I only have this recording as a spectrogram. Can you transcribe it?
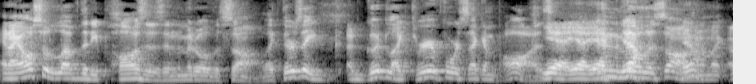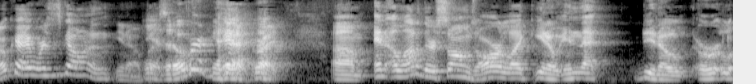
and I also love that he pauses in the middle of the song. Like there's a a good like three or four second pause. Yeah, yeah, yeah. In the Yeah. middle of the song, and I'm like, okay, where's this going? And you know, Yeah, is it over? yeah, right. Um, and a lot of their songs are like you know in that you know early,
